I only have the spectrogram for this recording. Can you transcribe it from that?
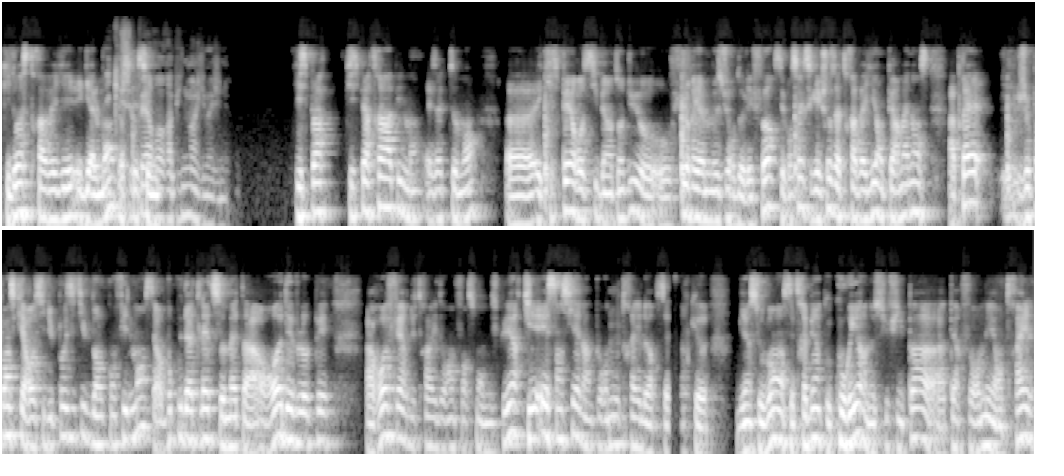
qui doit se travailler également. Et qui se perd rapidement, j'imagine. Qui se, perd, qui se perd très rapidement, exactement. Euh, et qui se perd aussi, bien entendu, au, au fur et à mesure de l'effort. C'est pour ça que c'est quelque chose à travailler en permanence. Après, je pense qu'il y aura aussi du positif dans le confinement, c'est-à-dire beaucoup d'athlètes se mettent à redévelopper à refaire du travail de renforcement musculaire qui est essentiel hein, pour nous trailers. C'est-à-dire que bien souvent, on sait très bien que courir ne suffit pas à performer en trail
